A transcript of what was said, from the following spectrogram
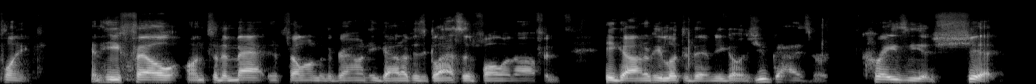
plank. And he fell onto the mat and fell onto the ground. He got up, his glasses had fallen off, and he got him. He looked at them he goes, "You guys are crazy as shit."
